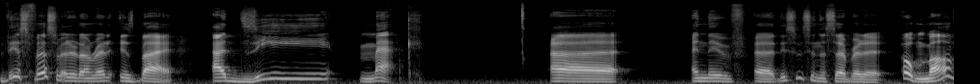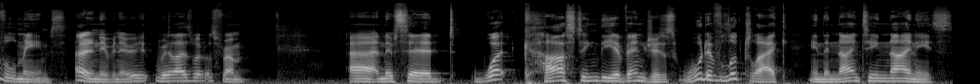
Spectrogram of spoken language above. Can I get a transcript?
this first Reddit on Reddit is by Adzi Mac. Uh, and they've uh, this was in the subreddit. Oh, Marvel memes. I didn't even re- realize what it was from. Uh, and they've said what casting the Avengers would have looked like in the 1990s.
